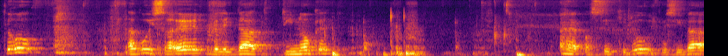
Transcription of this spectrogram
תראו, נהגו ישראל בלידת תינוקת, עושים קידוש, מסיבה,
